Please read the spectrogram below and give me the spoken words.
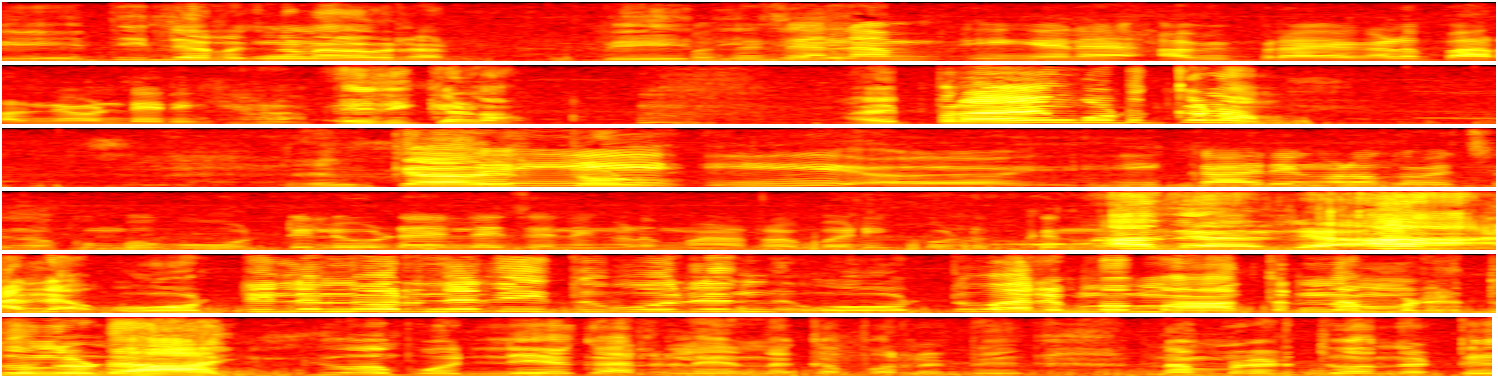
വേദിയിലിറങ്ങണം അവരാണ്. പൊതുജനം ഇങ്ങനെ അഭിപ്രായങ്ങൾ പറഞ്ഞുകൊണ്ടിരിക്കണം. ഇരിക്കണം. അഭിപ്രായം കൊടുക്കണം. എനിക്ക് ഈ ഈ കാര്യങ്ങളൊക്കെ വെച്ച് നോക്കുമ്പോൾ വോട്ടിലൂടെ അല്ലേ ജനങ്ങൾ മറുപടി കൊടുക്കുന്നത്? അതെ അതെ. ആ അല്ല വോട്ടിലെന്ന് പറഞ്ഞാൽ ഇതുപോലെ വോട്ട് വരുമ്പോൾ മാത്രം നമ്മുടെ അടുത്ത് വന്നിട്ട് അയ്യോ പൊന്നെ കരള എന്നൊക്കെ പറഞ്ഞിട്ട് നമ്മുടെ അടുത്ത് വന്നിട്ട്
